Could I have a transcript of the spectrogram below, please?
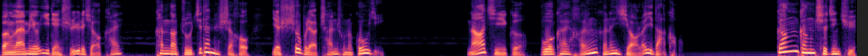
本来没有一点食欲的小开，看到煮鸡蛋的时候也受不了馋虫的勾引，拿起一个剥开，狠狠地咬了一大口。刚刚吃进去，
